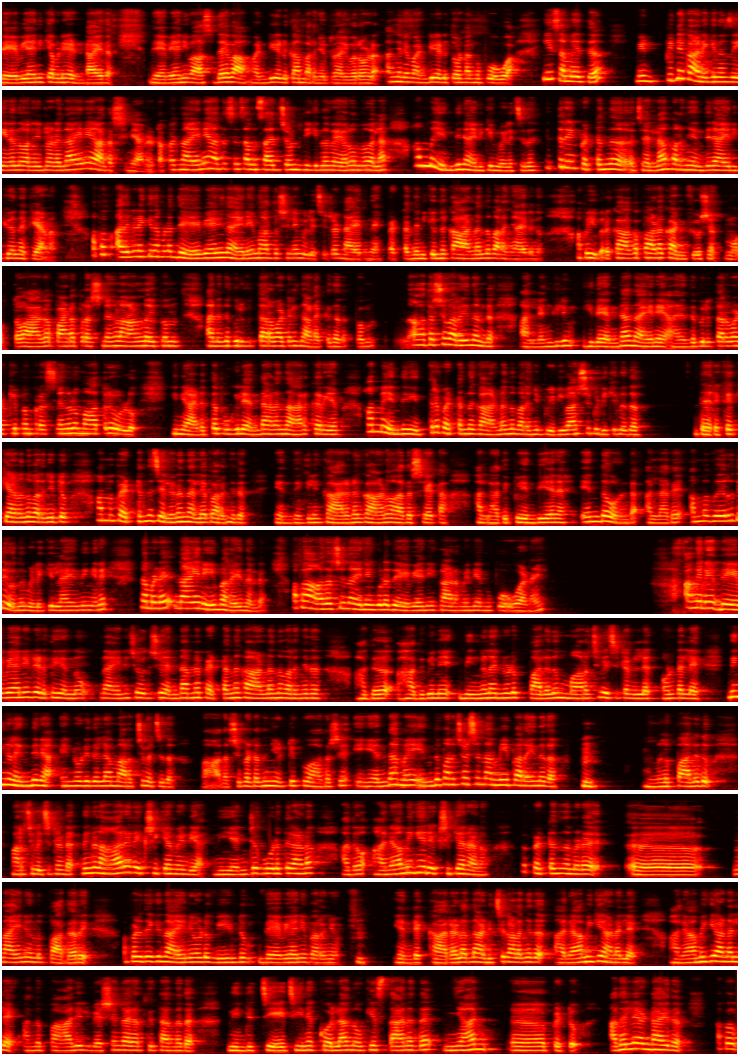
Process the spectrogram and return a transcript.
ദേവയാനിക്ക് അവിടെ ഉണ്ടായത്. ദേവയാനി വാസുദേവ വണ്ടി എടുക്കാൻ പറഞ്ഞു ഡ്രൈവറോട്. അങ്ങനെ വണ്ടി എടുത്തുകൊണ്ട് അങ്ങ് പോവുക. ഈ സമയത്ത് പിന്നെ കാണിക്കുന്ന സീൻ എന്ന് പറഞ്ഞിട്ടുണ്ടെങ്കിൽ നയനെ ആദർശിനെയാണ് കേട്ടോ. അപ്പൊ നയനെ ആദർശൻ സംസാരിച്ചുകൊണ്ടിരിക്കുന്നത് വേറെ ഒന്നുമല്ല അമ്മ എന്തിനായിരിക്കും വിളിച്ചത്? ഇത്രയും പെട്ടെന്ന് ചെല്ലാൻ പറഞ്ഞ് എന്തിനായിരിക്കും എന്നൊക്കെയാണ്. അപ്പം അതിനിടയ്ക്ക് നമ്മുടെ ദേവയാനി നയനെയും ആദർശനെയും വിളിച്ചിട്ടുണ്ടായിരുന്നേ. പെട്ടെന്ന് എനിക്കൊന്ന് കാണണമെന്ന് പറഞ്ഞായിരുന്നു. അപ്പൊ ഇവർക്ക് ആകെപ്പാടെ കൺഫ്യൂഷൻ മൊത്തം ആകെപ്പാടെ പ്രശ്നങ്ങളാണല്ലോ ഇപ്പം അനന്തപുരി തറവാട്ടിൽ നടക്കുന്നത്. അപ്പം ആദർശ് പറയുന്നുണ്ട് അല്ലെങ്കിലും ഇത് എന്താ നയനെ? അനന്തപുരി തറവാട്ടിൽ ഇപ്പം പ്രശ്നങ്ങൾ മാത്രമേ ഉള്ളൂ. ഇനി അടുത്ത പുകിൽ എന്താണെന്ന് ആർക്കറിയാം? അമ്മ എന്തിന് ഇത്ര പെട്ടെന്ന് കാണണമെന്ന് പറഞ്ഞ് പിടിവാശി പിടിക്കുന്നത്? തിരക്കൊക്കെയാണെന്ന് പറഞ്ഞിട്ടും അമ്മ പെട്ടെന്ന് ചെല്ലണമെന്നല്ലേ പറഞ്ഞത്? എന്തെങ്കിലും കാരണം കാണും ആദർശേട്ടാ. അല്ലാതെ ഇപ്പൊ എന്ത് ചെയ്യാനാ? എന്തോ ഉണ്ട്. അല്ലാതെ അമ്മ വെറുതെ ഒന്നും വിളിക്കില്ല എന്നിങ്ങനെ നമ്മുടെ നയനയും പറയുന്നുണ്ട്. അപ്പൊ ആദർശ നയനയും കൂടെ ദേവയാനിയെ കാണാൻ വേണ്ടി അങ്ങ് പോവുകയാണേ അങ്ങനെ ദേവയാനിയുടെ അടുത്ത് ചെന്നു. നയന ചോദിച്ചു എന്താ അമ്മ പെട്ടെന്ന് കാണണമെന്ന് പറഞ്ഞത്? അത് അത് പിന്നെ നിങ്ങൾ എന്നോട് പലതും മറച്ചു വെച്ചിട്ടുണ്ടല്ലേ ഉണ്ടല്ലേ? നിങ്ങൾ എന്തിനാ എന്നോട് ഇതെല്ലാം മറച്ചു വെച്ചത്? ആദർശ് പെട്ടെന്ന് ഞെട്ടിപ്പോ. ആദർശ് എന്താ അമ്മ? എന്ത് മറച്ചു വെച്ചെന്ന് അമ്മ ഈ പറയുന്നത് നിങ്ങൾ പലതും മറച്ചു വെച്ചിട്ടുണ്ട്. നിങ്ങൾ ആരെ രക്ഷിക്കാൻ വേണ്ടിയാ? നീ എന്റെ കൂടത്തിലാണോ അതോ അനാമികയെ രക്ഷിക്കാനാണോ? അപ്പൊ പെട്ടെന്ന് നമ്മുടെ നയനി ഒന്ന് പതറി. അപ്പോഴത്തേക്ക് നയനിയോട് വീണ്ടും ദേവയാനി പറഞ്ഞു "ഹും, എന്റെ കരളെന്ന് അടിച്ചു കളഞ്ഞത് അനാമികയാണല്ലേ? അനാമികയാണല്ലേ അന്ന് പാലിൽ വിഷം കലർത്തി തന്നത്. നിന്റെ ചേച്ചീനെ കൊല്ലാൻ നോക്കിയ സ്ഥാനത്ത് ഞാൻ പെട്ടു. അതല്ലേ ഉണ്ടായത്? അപ്പം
